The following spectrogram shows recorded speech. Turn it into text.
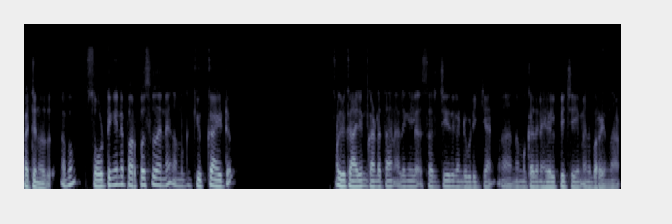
പറ്റുന്നത്. അപ്പം സോർട്ടിങ്ങിന്റെ പർപ്പസ് തന്നെ നമുക്ക് ക്വിക്കായിട്ട് ഒരു കാര്യം കണ്ടെത്താൻ അല്ലെങ്കിൽ സെർച്ച് ചെയ്ത് കണ്ടുപിടിക്കാൻ നമുക്കതിനെ ഹെൽപ്പ് ചെയ്യും എന്ന് പറയുന്നതാണ്.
